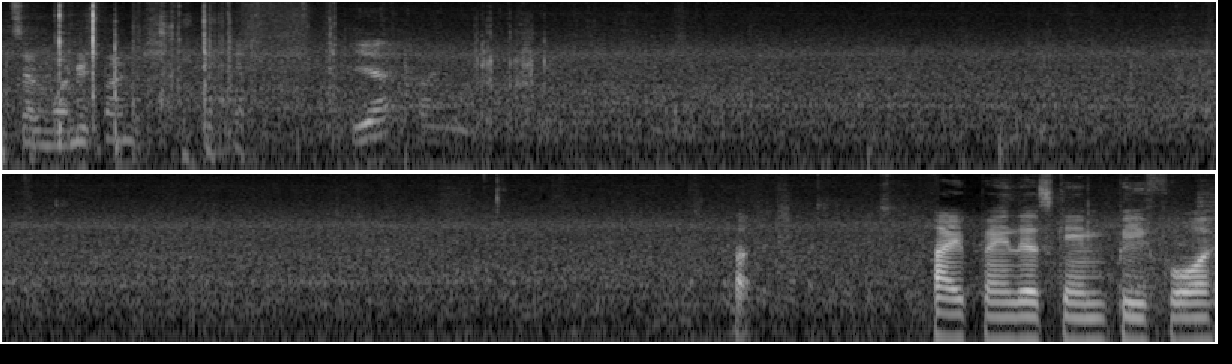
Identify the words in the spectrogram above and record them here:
Seven Wonders Fund. Yeah. I played this game before.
